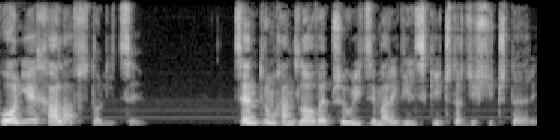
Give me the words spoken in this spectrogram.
Płonie hala w stolicy. Centrum handlowe przy ulicy Marywilskiej 44.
